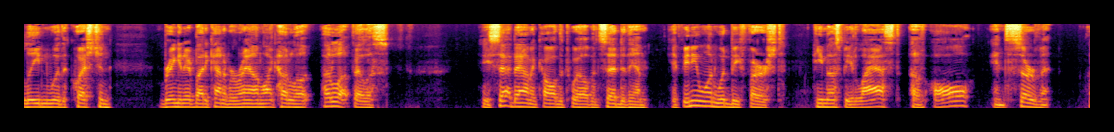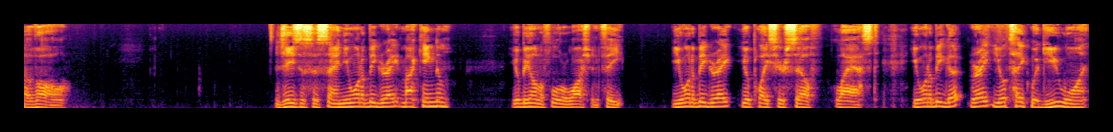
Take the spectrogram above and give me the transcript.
leading with a question bringing everybody kind of around like huddle up, huddle up, fellas. He sat down and called the twelve and said to them, If anyone would be first, he must be last of all and servant of all. Jesus is saying, You want to be great in my kingdom? You'll be on the floor washing feet. You want to be great? You'll place yourself last. You want to be great? You'll take what you want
